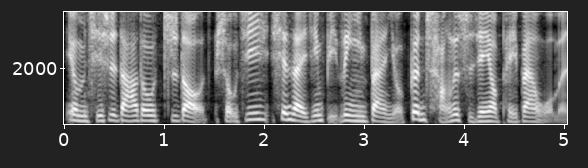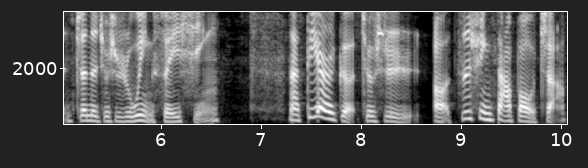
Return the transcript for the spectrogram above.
因为我们其实大家都知道，手机现在已经比另一半有更长的时间要陪伴我们，真的就是如影随形。那第二个就是呃资讯大爆炸。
